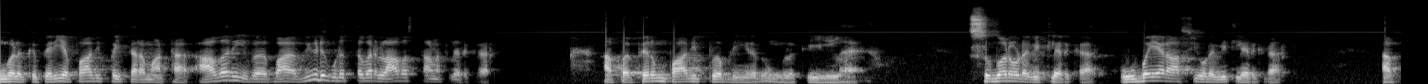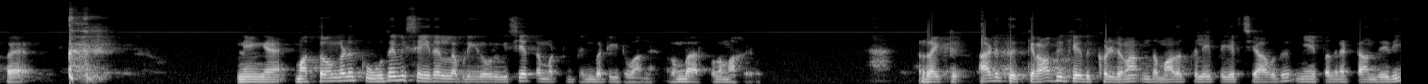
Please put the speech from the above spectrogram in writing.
உங்களுக்கு பெரிய பாதிப்பை தரமாட்டார். அவர் இவர் வீடு கொடுத்தவர் லாபஸ்தானத்தில் இருக்கிறார். அப்ப பெரும் பாதிப்பு அப்படிங்கிறது உங்களுக்கு இல்லை. சுபரோட வீட்டில் இருக்கார். உபய ராசியோட வீட்டில் இருக்கிறார். அப்ப நீங்க மற்றவங்களுக்கு உதவி செய்தல் அப்படிங்கிற ஒரு விஷயத்தை மட்டும் பின்பற்றிக்கிட்டு வாங்க. ரொம்ப அற்புதமாக இருக்கும். ரைட்டு அடுத்து ராகு கேதுக்கள் தான் இந்த மாதத்திலே பயிற்சி ஆகுது மே பதினெட்டாம் தேதி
